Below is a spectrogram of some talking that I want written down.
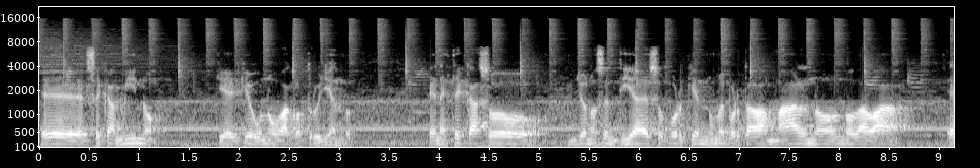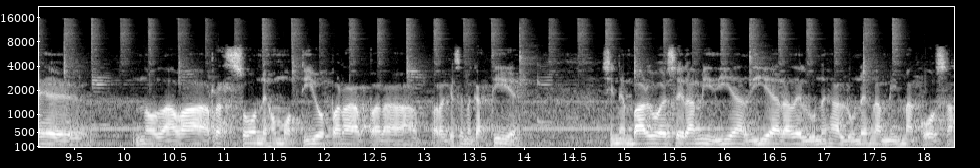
eh, ese camino que, uno va construyendo. En este caso yo no sentía eso porque no me portaba mal, no, no daba, eh, no daba razones o motivos para, para que se me castigue. Sin embargo, ese era mi día a día, era de lunes a lunes la misma cosa.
